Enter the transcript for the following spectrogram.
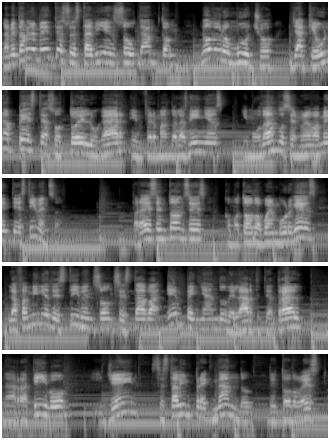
Lamentablemente su estadía en Southampton no duró mucho, ya que una peste azotó el lugar enfermando a las niñas y mudándose nuevamente a Stevenson. Para ese entonces, como todo buen burgués, la familia de Stevenson se estaba empeñando del arte teatral, narrativo, y Jane se estaba impregnando de todo esto.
